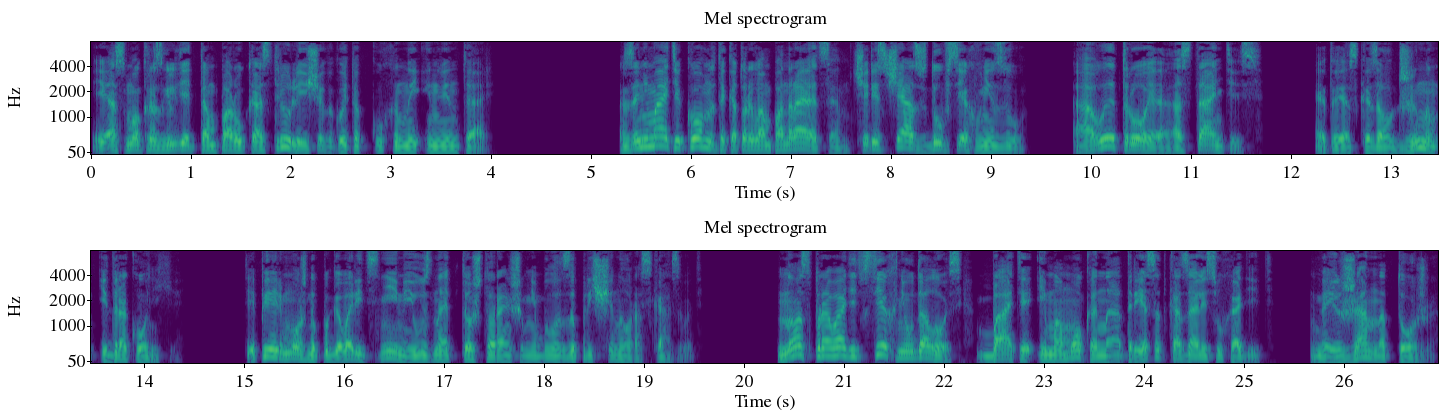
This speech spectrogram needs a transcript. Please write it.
Я смог разглядеть там пару кастрюль и еще какой-то кухонный инвентарь. Занимайте комнаты, которые вам понравятся. Через час жду всех внизу. А вы трое останьтесь. Это я сказал джиннам и драконихе. Теперь можно поговорить с ними и узнать то, что раньше мне было запрещено рассказывать. Но спровадить всех не удалось. Батя и Мамока наотрез отказались уходить. Да и Жанна тоже.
